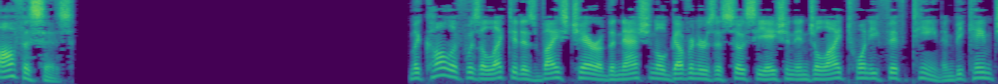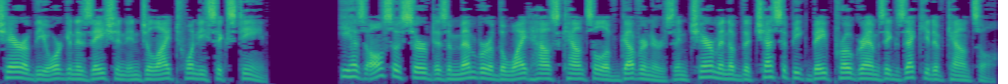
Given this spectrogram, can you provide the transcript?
Offices McAuliffe was elected as vice chair of the National Governors Association in July 2015 and became chair of the organization in July 2016. He has also served as a member of the White House Council of Governors and chairman of the Chesapeake Bay Programs Executive Council.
